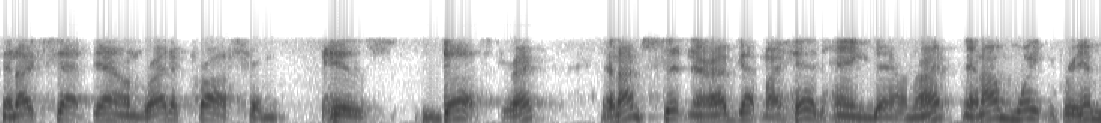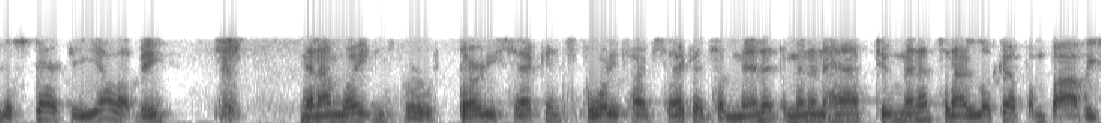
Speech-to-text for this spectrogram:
and I sat down right across from his desk, right? And I'm sitting there. I've got my head hanged down, right? And I'm waiting for him to start to yell at me." And I'm waiting for 30 seconds, 45 seconds, a minute, a minute and a half, two minutes, and I look up and Bobby's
